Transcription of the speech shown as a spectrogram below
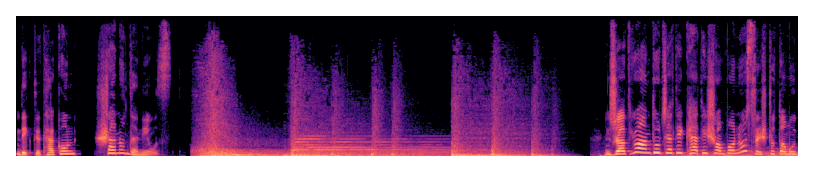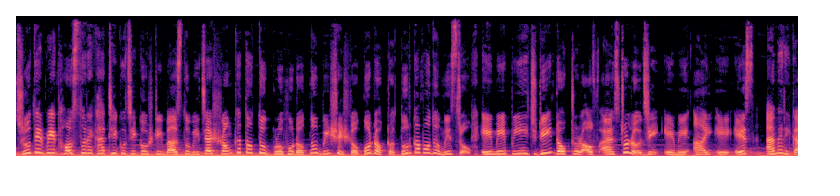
দেখতে থাকুন সানন্দা নিউজ। জাতীয় আন্তর্জাতিক খ্যাতি সম্পন্ন শ্রেষ্ঠতম জ্যোতির্বিদ হস্তরেখা ঠিকুচি কোষ্ঠী বাস্তু বিচার সংখ্যাতত্ত্ব গ্রহরত্ন বিশেষজ্ঞ doctor Durgapada Mishra, M A PhD doctor of astrology M A I A S America,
